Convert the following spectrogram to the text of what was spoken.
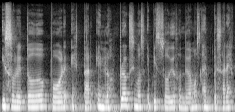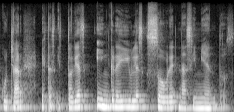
y sobre todo por estar en los próximos episodios donde vamos a empezar a escuchar estas historias increíbles sobre nacimientos.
